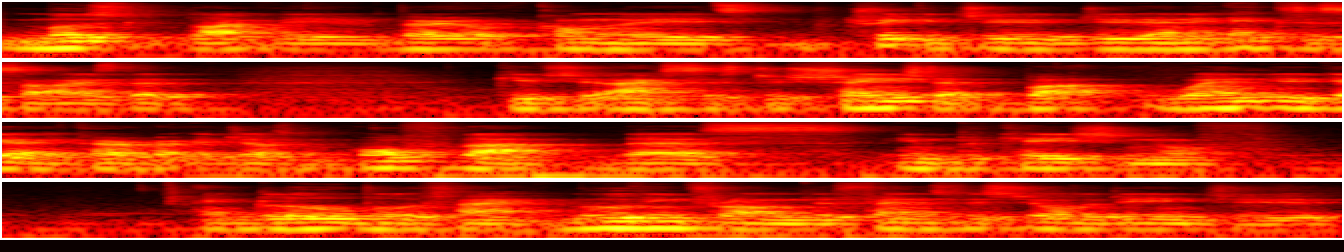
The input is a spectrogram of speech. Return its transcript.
most likely very commonly it's tricky to do any exercise that gives you access to change that. But when you get a chiropractic adjustment off that there's implication of a global effect, moving from defense physiology into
